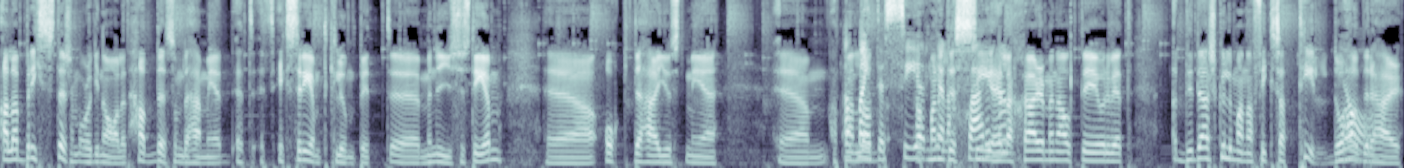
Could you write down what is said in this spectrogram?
alla brister som originalet hade, som det här med ett, ett extremt klumpigt eh, menysystem eh, och det här just med ehm, att, Att man ladd- inte ser att man hela inte ser hela skärmen alltid och du vet det där skulle man ha fixat till. Då Ja. hade det här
